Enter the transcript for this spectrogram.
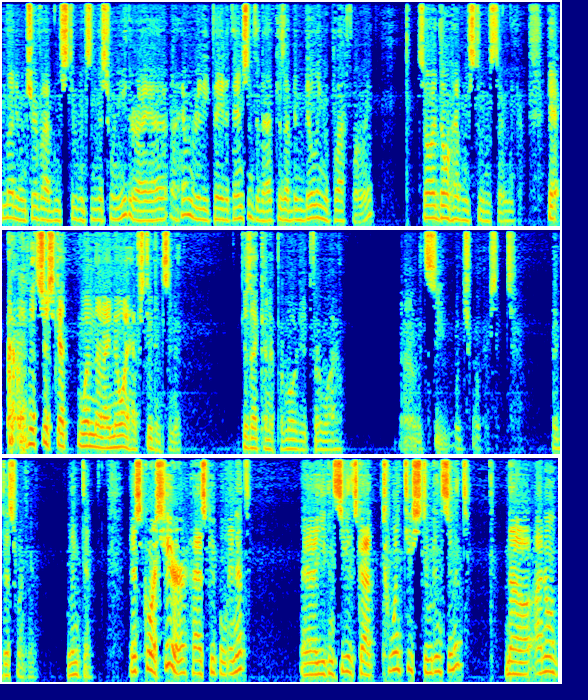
I'm not even sure if I have any students in this one either. I uh, I haven't really paid attention to that because I've been building the platform right? So I don't have any students there either. Yeah let's just get one that I know I have students in it because I kind of promoted it for a while. Uh, let's see which one is it? Uh, this one here LinkedIn. This course here has people in it. Uh, you can see it's got 20 students in it. Now I don't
